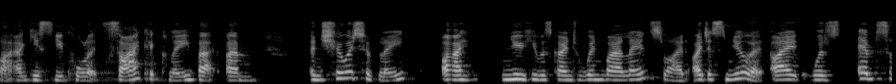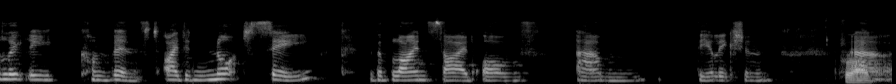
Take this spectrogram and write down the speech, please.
I guess you call it psychically, but um, intuitively, I knew he was going to win by a landslide. I just knew it. I was absolutely convinced. I did not see the blind side of um, the election fraud. Uh,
